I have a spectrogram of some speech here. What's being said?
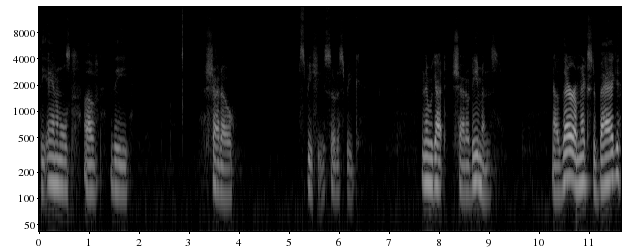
The animals of the shadow species, so to speak. And then we got shadow demons. Now they're a mixed bag,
